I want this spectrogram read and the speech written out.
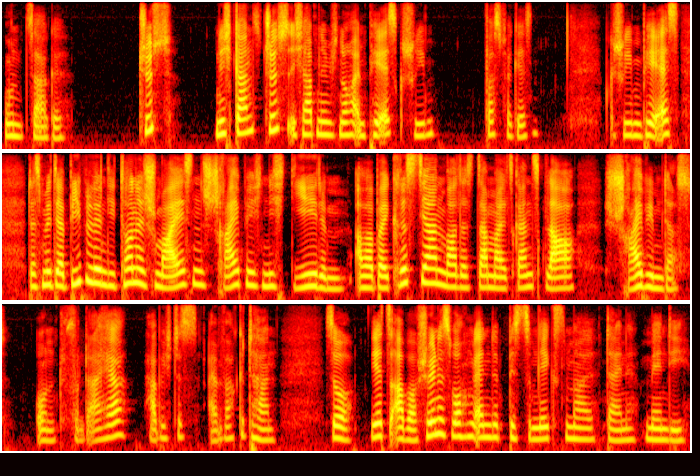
und sage Tschüss. Nicht ganz Tschüss, ich habe nämlich noch ein PS geschrieben. Fast vergessen geschrieben PS, das mit der Bibel in die Tonne schmeißen, schreibe ich nicht jedem. Aber bei Christian war das damals ganz klar, schreib ihm das. Und von daher habe ich das einfach getan. So, jetzt aber schönes Wochenende, bis zum nächsten Mal, deine Mandy.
